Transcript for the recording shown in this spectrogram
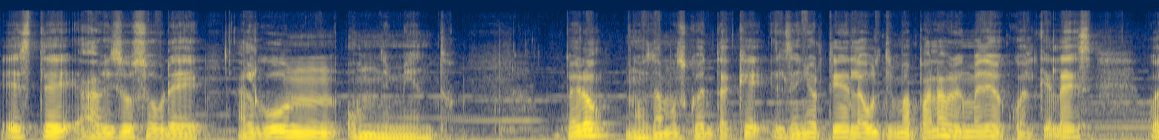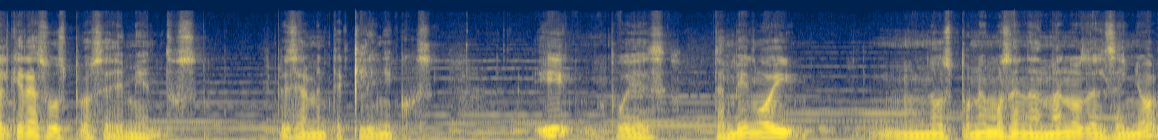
este aviso sobre algún hundimiento. Pero nos damos cuenta que el Señor tiene la última palabra en medio de cualquiera, cualquiera de sus procedimientos, especialmente clínicos. Y pues también hoy nos ponemos en las manos del Señor.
